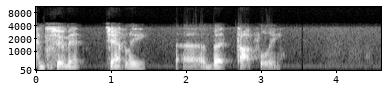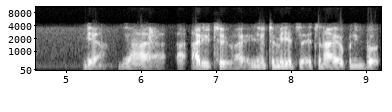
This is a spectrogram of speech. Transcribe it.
consume it gently uh, but thoughtfully. Yeah, yeah, I, I, do too. I, you know, to me, it's it's an eye-opening book,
